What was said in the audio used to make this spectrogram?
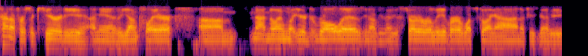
kind of for security. I mean, as a young player, um, not knowing what your role is, you know, if you're going to be a starter reliever, what's going on, if he's going to be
